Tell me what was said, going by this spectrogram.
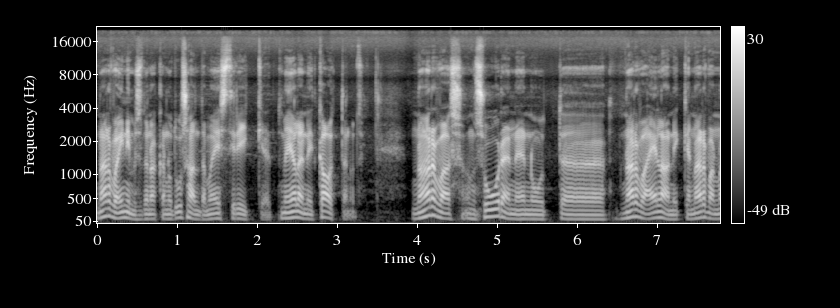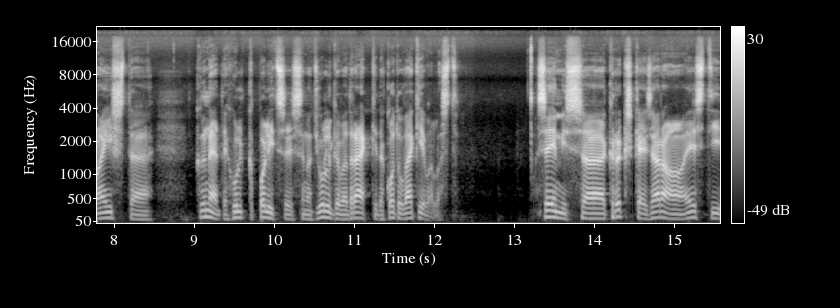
Narva inimesed on hakanud usaldama Eesti riiki, et me ei ole neid kaotanud. Narvas on suurenenud Narva elanike, Narva naiste kõnede hulk politseisse, nad julgevad rääkida koduvägivallast see, mis äh, krõks käis ära Eesti,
